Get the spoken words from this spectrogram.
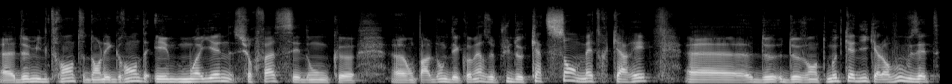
2030 euh, dans les grandes et moyennes surfaces. C'est donc, euh, on parle donc des commerces de plus de 400 mètres carrés euh, de, vente. Maud alors vous, vous êtes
